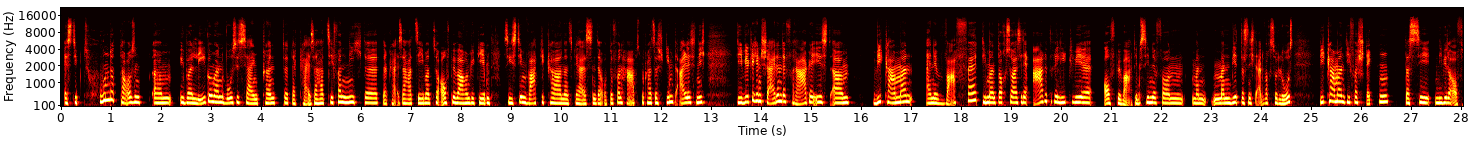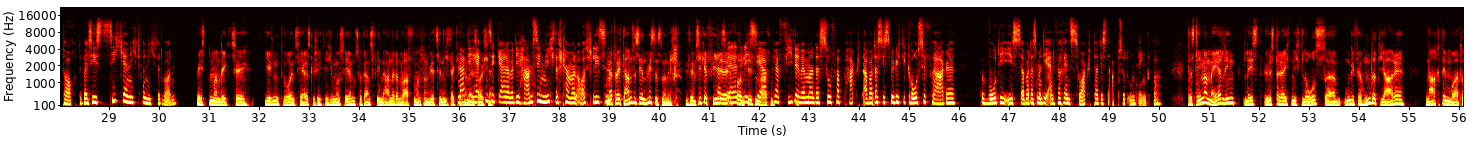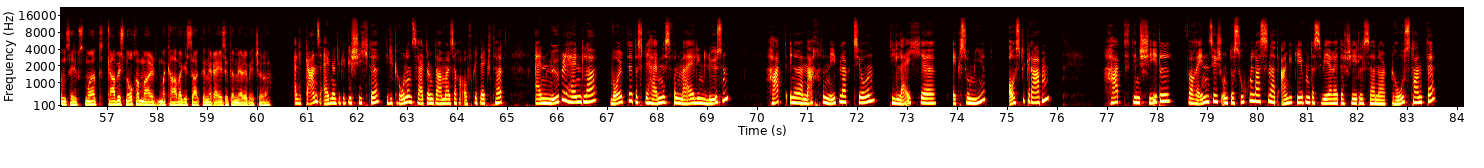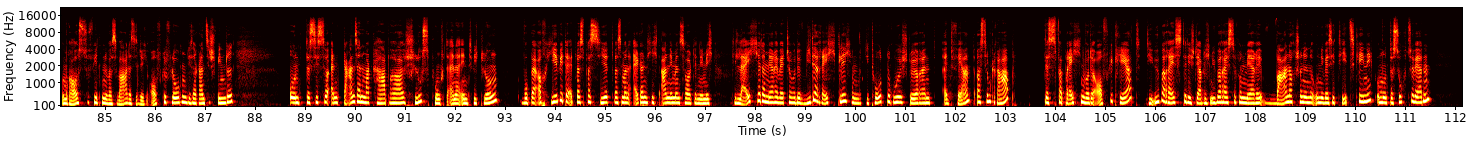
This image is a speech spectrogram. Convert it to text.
Es gibt 100.000 ähm, Überlegungen, wo sie sein könnte. Der Kaiser hat sie vernichtet, der Kaiser hat sie jemand zur Aufbewahrung gegeben. Sie ist im Vatikan, also die heißen, der Otto von Habsburg hat, das stimmt alles nicht. Die wirklich entscheidende Frage ist, ähm, wie kann man eine Waffe, die man doch so als eine Art Reliquie aufbewahrt, im Sinne von, man, man wird das nicht einfach so los. Wie kann man die verstecken, dass sie nie wieder auftaucht? Weil sie ist sicher nicht vernichtet worden. Besten, man legt sie irgendwo ins Heeresgeschichtliche Museum zu ganz vielen anderen Waffen und man wird sie nicht erkennen. Na, die hätten sie gerne, aber die haben sie nicht, das kann man ausschließen. Na, vielleicht haben sie sie und wissen es noch nicht. Sie haben sicher viele das wäre natürlich sehr Waffen. perfide, wenn man das so verpackt, aber das ist wirklich die große Frage, wo die ist, aber dass man die einfach entsorgt hat, ist absolut undenkbar. Das Thema Meierling lässt Österreich nicht los. Uh, ungefähr 100 Jahre nach dem Mord und Selbstmord gab es noch einmal, makaber gesagt, eine Reise der Mary Wetscherer. Eine ganz eigenartige Geschichte, die die Kronenzeitung damals auch aufgedeckt hat. Ein Möbelhändler wollte das Geheimnis von Meierling lösen, hat in einer Nacht- und Nebelaktion die Leiche exhumiert, ausgegraben, hat den Schädel forensisch untersuchen lassen, hat angegeben, das wäre der Schädel seiner Großtante, um rauszufinden, was war. Das ist natürlich aufgeflogen, dieser ganze Schwindel. Und das ist so ein ganz ein makabrer Schlusspunkt einer Entwicklung, wobei auch hier wieder etwas passiert, was man eigentlich nicht annehmen sollte, nämlich die Leiche der Mary Wedger wurde widerrechtlich und die Totenruhe störend entfernt aus dem Grab. Das Verbrechen wurde aufgeklärt. Die Überreste, die sterblichen Überreste von Mary waren auch schon in der Universitätsklinik, um untersucht zu werden.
